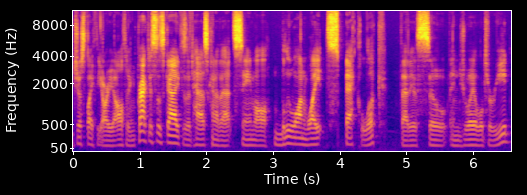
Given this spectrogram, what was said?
just like the ARIA authoring practices guide because it has kind of that same all blue on white spec look that is so enjoyable to read.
